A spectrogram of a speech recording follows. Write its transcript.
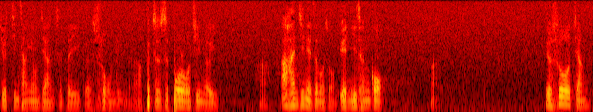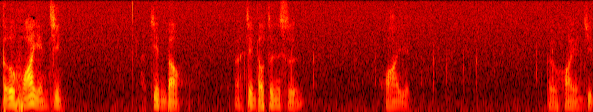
就经常用这样子的一个说明啊，不只是般若经而已，啊，阿含经也这么说，远离尘垢，啊，有时候讲得华严净，见到，啊，见到真实华严。的华严净，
